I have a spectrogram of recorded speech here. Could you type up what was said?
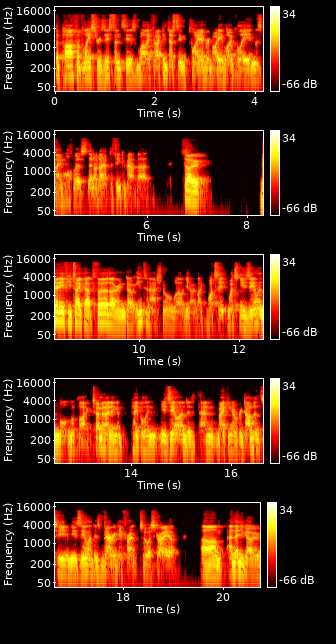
the path of least resistance is well, if I can just employ everybody locally in the same office, then I don't have to think about that. So then if you take that further and go international, well, you know, like what's it, what's New Zealand law look like? Terminating people in New Zealand is, and making a redundancy in New Zealand is very different to Australia. Um, and then you go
